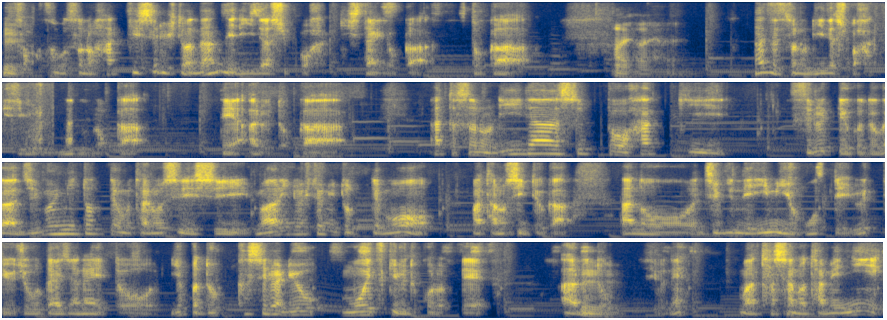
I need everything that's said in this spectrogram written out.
うんそもそもその発揮してる人はなんでリーダーシップを発揮したいのかとか、はいはいはい。なぜそのリーダーシップを発揮するようになるのかであるとか、あとそのリーダーシップを発揮するっていうことが自分にとっても楽しいし、周りの人にとっても、まあ、楽しいというかあの、自分で意味を持っているっていう状態じゃないと、やっぱどっかしら両燃え尽きるところってあると思うんですよね。まあ、他者のために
